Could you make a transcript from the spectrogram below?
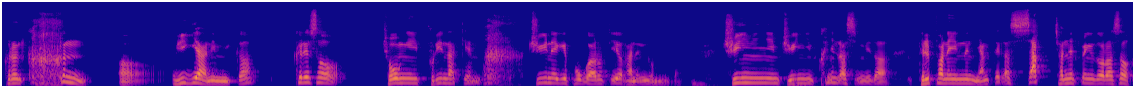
그런 큰 어, 위기 아닙니까? 그래서 종이 불이 났게 막 주인에게 보고하러 뛰어가는 겁니다. 주인님, 주인님, 큰일 났습니다. 들판에 있는 양떼가 싹 전염병이 돌아서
